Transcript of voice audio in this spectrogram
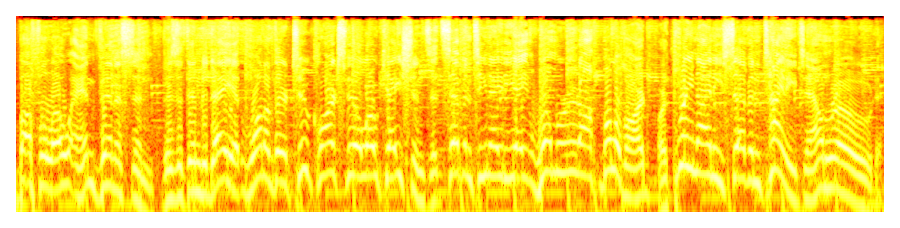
buffalo, and venison. Visit them today at one of their two Clarksville locations at 1788 Wilma Rudolph Boulevard or 397 Tinytown Road.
